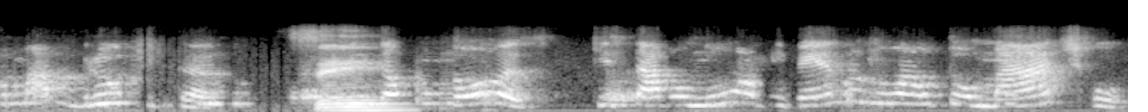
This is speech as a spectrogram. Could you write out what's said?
abrupta. Sim. Então, pessoas que estavam no, vivendo no automático,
